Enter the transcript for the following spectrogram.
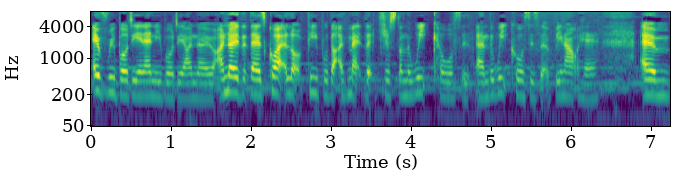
everybody and anybody I know. I know that there's quite a lot of people that I've met that just on the week courses and um, the week courses that have been out here. Um,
